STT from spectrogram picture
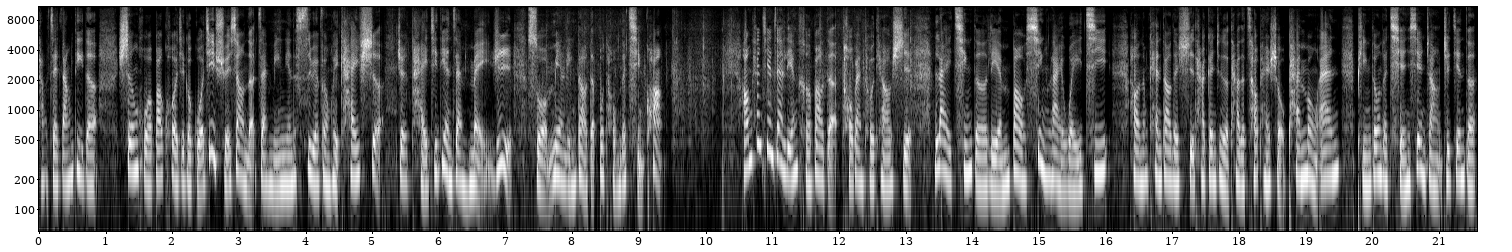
好，在当地的生活，包括这个国际学校呢，在明年的四月份会开设。这是台积电在美日所面临到的不同的情况。好，我们看现在联合报的头版头条是赖清德连报信赖危机。好，那么看到的是他跟这个他的操盘手潘孟安，屏东的前县长之间的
